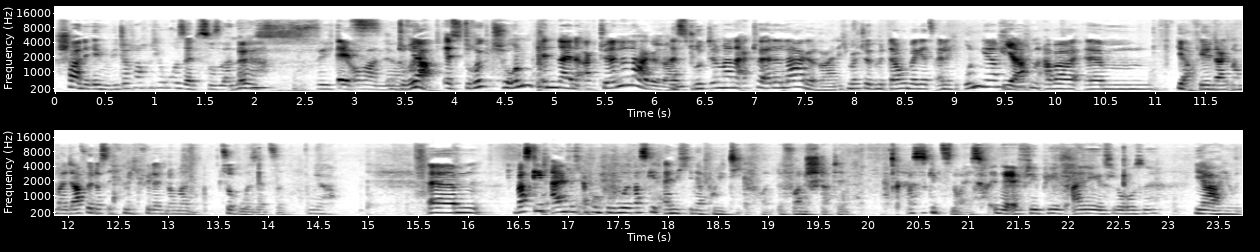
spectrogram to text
Scheine irgendwie doch noch die Ruhe selbst zu sein. Ne? Das sehe ich Es, auch an. Ja. drückt, Ja. es drückt schon in deine aktuelle Lage rein. Es drückt in meine aktuelle Lage rein. Ich möchte mit darüber jetzt eigentlich ungern Ja. sprechen, aber ähm, ja, vielen Dank nochmal dafür, dass ich mich vielleicht nochmal zur Ruhe setze. ja. Ähm, was geht eigentlich, apropos Ruhe, was geht eigentlich in der Politik von, vonstatten? Was gibt's Neues? In der FDP ist einiges los, ne? Ja, gut.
